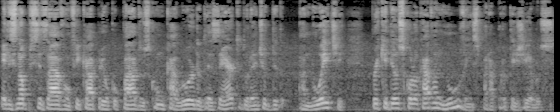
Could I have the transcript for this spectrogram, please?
Eles não precisavam ficar preocupados com o calor do deserto durante a noite, porque Deus colocava nuvens para protegê-los.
